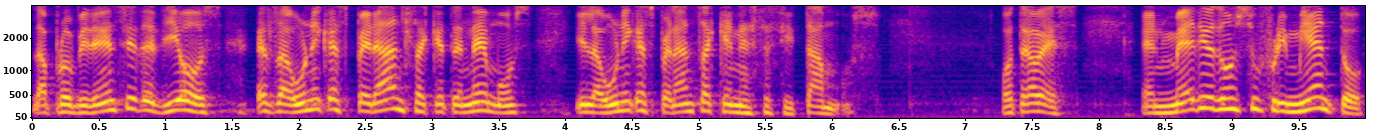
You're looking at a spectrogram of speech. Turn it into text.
la providencia de Dios es la única esperanza que tenemos y la única esperanza que necesitamos. Otra vez, en medio de un sufrimiento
